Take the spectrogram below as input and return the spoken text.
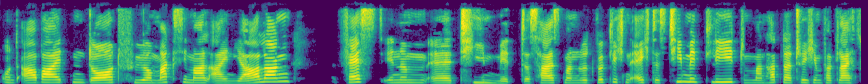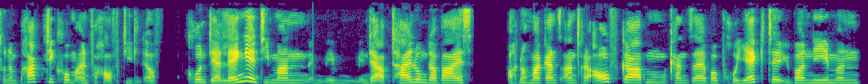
und arbeiten dort für maximal ein Jahr lang fest in einem äh, Team mit. Das heißt, man wird wirklich ein echtes Teammitglied. Man hat natürlich im Vergleich zu einem Praktikum einfach auf die, aufgrund der Länge, die man im, in der Abteilung dabei ist, auch nochmal ganz andere Aufgaben, kann selber Projekte übernehmen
